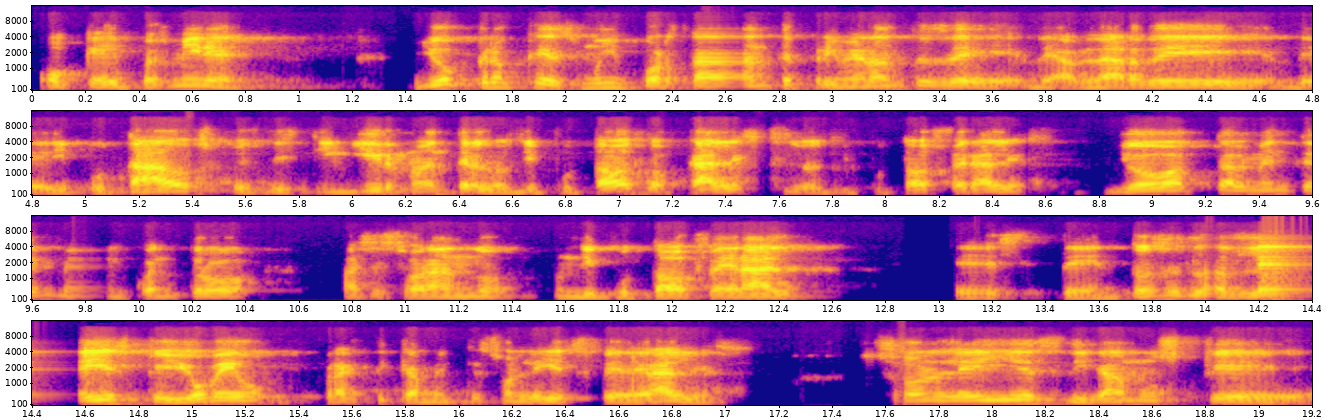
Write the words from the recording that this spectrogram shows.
Ok, pues mire, yo creo que es muy importante, primero antes de, hablar de, de, diputados, pues distinguir ¿no? entre los diputados locales y los diputados federales. Yo actualmente me encuentro asesorando un diputado federal. Este, entonces, las leyes que yo veo prácticamente son leyes federales. Son leyes, digamos, que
